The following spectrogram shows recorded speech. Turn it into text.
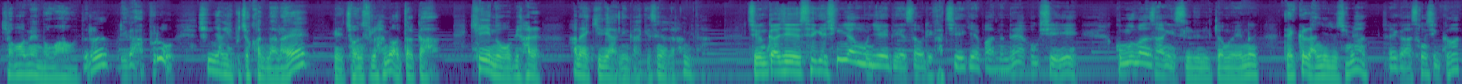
경험의 노하우들을 우리가 앞으로 식량이 부족한 나라에 전수를 하면 어떨까? K 농업이 할 하나의 길이 아닌가 이렇게 생각을 합니다. 지금까지 세계 식량 문제에 대해서 우리 같이 얘기해 봤는데 혹시 궁금한 사항이 있을 경우에는 댓글 남겨주시면 저희가 성심껏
